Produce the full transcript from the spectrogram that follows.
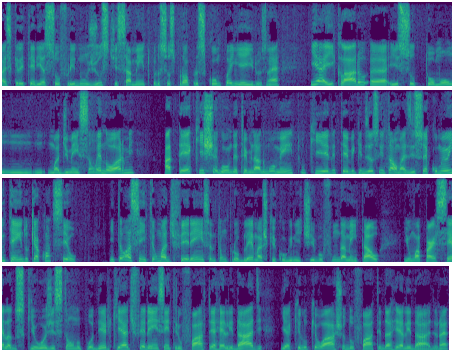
mas que ele teria sofrido um justiçamento pelos seus próprios companheiros, né? E aí, claro, uh, isso tomou um, uma dimensão enorme até que chegou um determinado momento que ele teve que dizer assim, então, mas isso é como eu entendo que aconteceu. Então, assim, tem uma diferença, tem um problema, acho que cognitivo fundamental e uma parcela dos que hoje estão no poder, que é a diferença entre o fato e a realidade e aquilo que eu acho do fato e da realidade, né?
